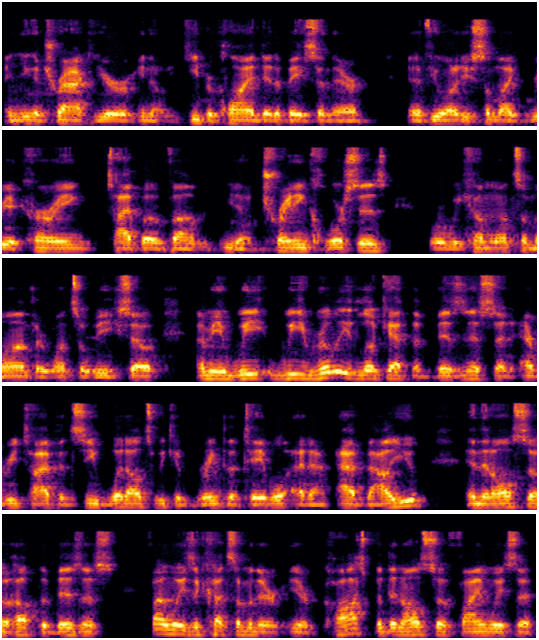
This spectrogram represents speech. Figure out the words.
and you can track your, you know, you keep your client database in there. And if you want to do some like reoccurring type of, um, you know, training courses where we come once a month or once a week. So, I mean, we we really look at the business and every type and see what else we could bring to the table and add, add value, and then also help the business find ways to cut some of their their costs, but then also find ways to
